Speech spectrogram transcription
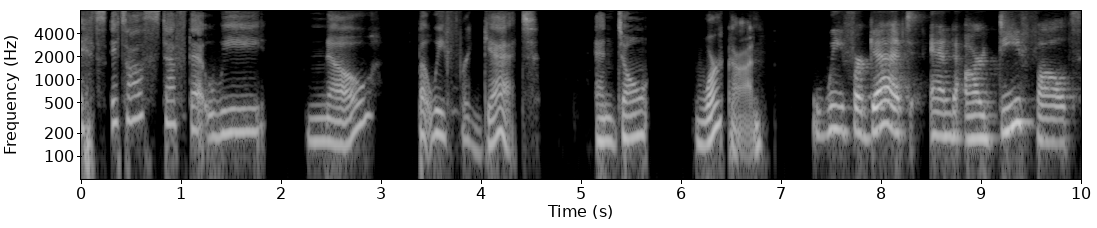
it's it's all stuff that we know but we forget and don't work on we forget and our default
